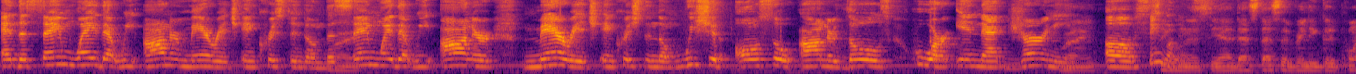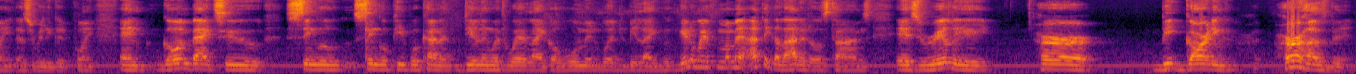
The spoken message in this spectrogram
And the same way that we honor marriage in Christendom, the right. same way that we honor marriage in Christendom, we should also honor those who are in that journey right. of singleness. singleness. Yeah, that's that's a really good point. That's a really good point. And going back to single single people kind of dealing with where like a woman would be like, get away from my man. I think a lot of those times is really her be guarding her husband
